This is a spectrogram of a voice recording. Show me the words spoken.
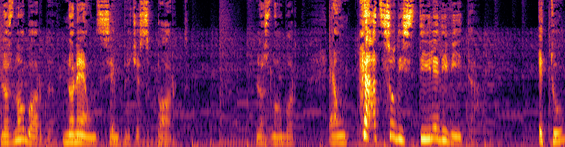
Lo snowboard non è un semplice sport. Lo snowboard è un cazzo di stile di vita. E tu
